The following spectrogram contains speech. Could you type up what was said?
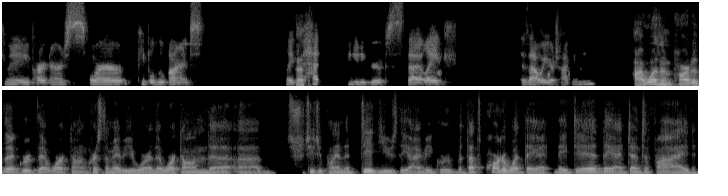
community partners or people who aren't like That's- head community groups that like is that what you're talking about I wasn't part of the group that worked on, Krista, maybe you were, that worked on the uh, strategic plan that did use the Ivy group, but that's part of what they, they did. They identified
